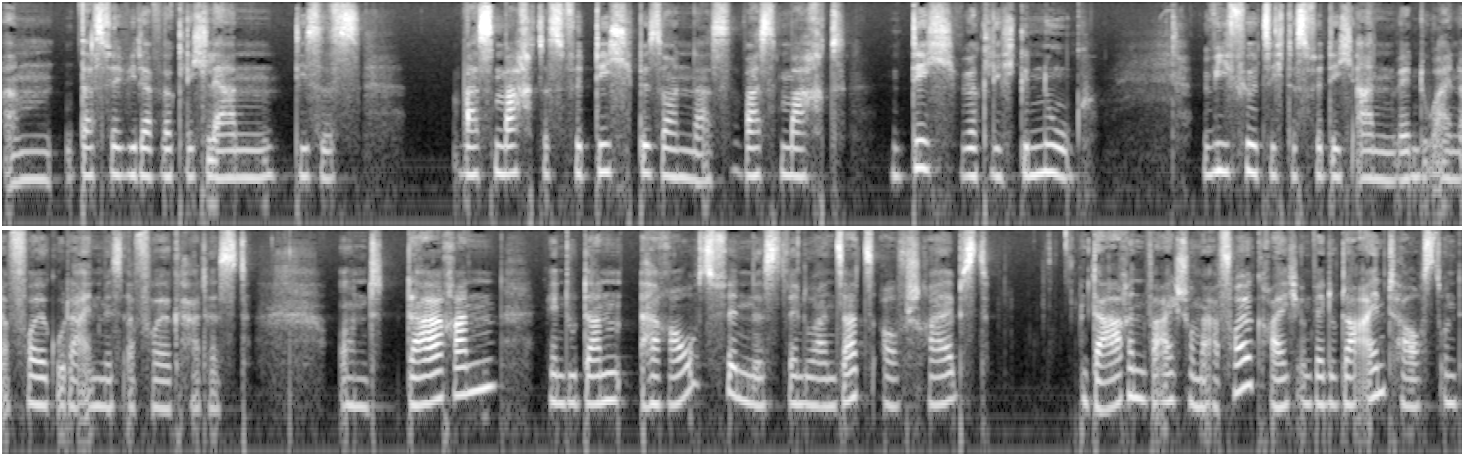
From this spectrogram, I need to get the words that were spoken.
ähm, dass wir wieder wirklich lernen, dieses, was macht es für dich besonders? Was macht dich wirklich genug? Wie fühlt sich das für dich an, wenn du einen Erfolg oder einen Misserfolg hattest? Und daran, wenn du dann herausfindest, wenn du einen Satz aufschreibst, darin war ich schon mal erfolgreich. Und wenn du da eintauchst und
